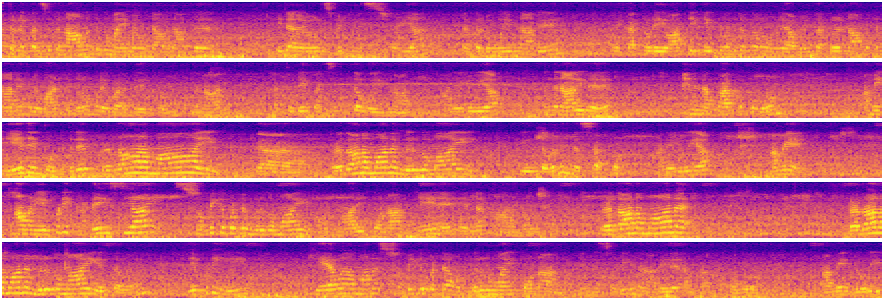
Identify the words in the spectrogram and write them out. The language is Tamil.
கத்தோடைய பரிசுத்த நாமத்துக்கு மயமே உண்டாவதாக. இட்டான ரோல் ஸ்பீட் மினிஸ்டர் வழியா கத்தோட ஓய்வு நாளே கத்தோடைய வார்த்தை கேட்டு வந்திருக்கிறோம். உங்களை அவரின் கத்தோட நாமத்தினாலே உங்களை வாழ்த்துக்கிறோம் உங்களை வரவேற்கிறோம். இந்த நாள் கத்தோடைய பரிசுத்த ஓய்வு நாள் அலையிலுயா இந்த நாளில் நான் பார்க்க போகிறோம் மீன் ஏதேன் தோட்டத்தில் பிரதானமாய் பிரதானமான மிருகமாய் இருந்தவன் இந்த சர்ப்பம். அலையிலுயா ஆமே அவன் எப்படி கடைசியாய் சபிக்கப்பட்ட மிருகமாய் அவன் மாறிப்போனான் ஏன்? என்ன காரணம்? பிரதானமான பிரதானமான மிருகமாய் இருந்தவன் எப்படி கேவலமான சபிக்கப்பட்ட அவன் மிருகமாய் போனான் என்று சொல்லி இந்த நாளிலே நாம் பார்க்க போகிறோம். அமேன் லோரி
